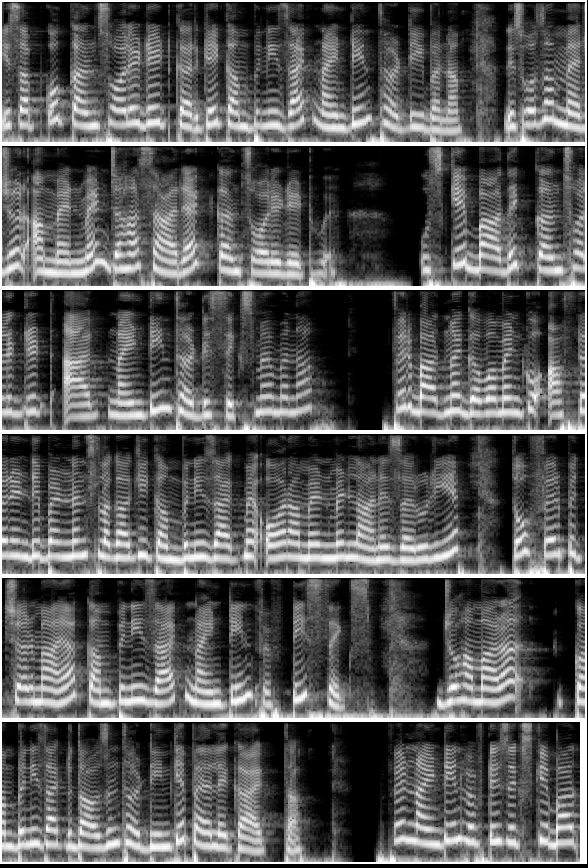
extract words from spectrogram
ये सबको कंसोलिडेट करके कंपनीज़ एक्ट 1930 बना। This was a major amendment जहाँ सारे एक्ट कंसोलिडेट हुए। उसके बाद एक कंसोलिडेट एक्ट 1936 में बना। फिर बाद में गवर्नमेंट को आफ्टर इंडिपेंडेंस लगा कि कंपनीज़ एक्ट में और अमेंडमेंट लाने ज़रूरी है तो फिर पिक्चर में आया कंपनीज़ एक्ट 1956 जो हमारा कंपनीज़ एक्ट 2013 के पहले का एक्ट था। फिर 1956 के बाद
